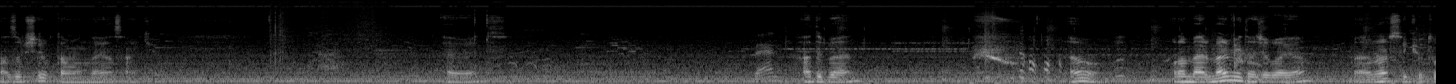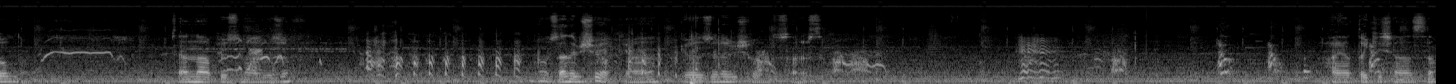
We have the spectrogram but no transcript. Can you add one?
Fazla bir şey yok tamamda ya sanki. Evet. Ben? Hadi ben. Oh. Ora mermer miydi acaba ya? Mermerse kötü oldu. Sen ne yapıyorsun ablacığım? Sende bir şey yok ya. Gözüne bir şey oldu sanırsın. Hayattaki şansım.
